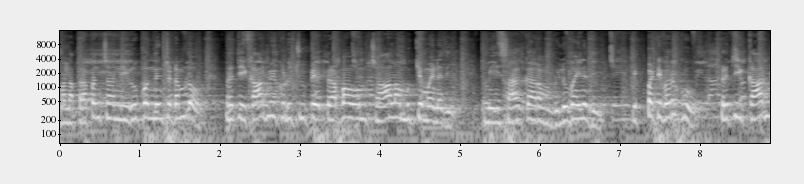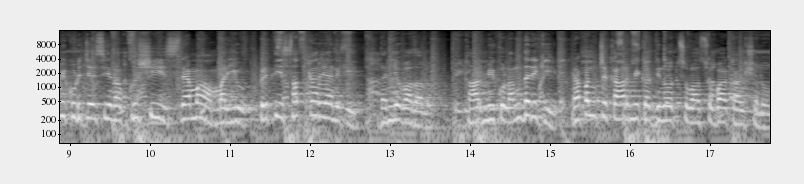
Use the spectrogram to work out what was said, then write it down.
మన ప్రపంచాన్ని రూపొందించడంలో ప్రతి కార్మికుడు చూపే ప్రభావం చాలా ముఖ్యమైనది. మీ సహకారం విలువైనది. ఇప్పటి వరకు ప్రతి కార్మికుడు చేసిన కృషి శ్రమ మరియు ప్రతి సత్కార్యానికి ధన్యవాదాలు. కార్మికులందరికీ ప్రపంచ కార్మిక దినోత్సవ శుభాకాంక్షలు.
